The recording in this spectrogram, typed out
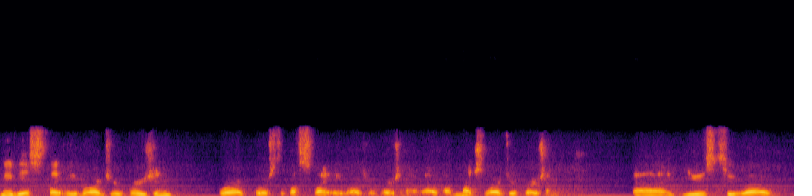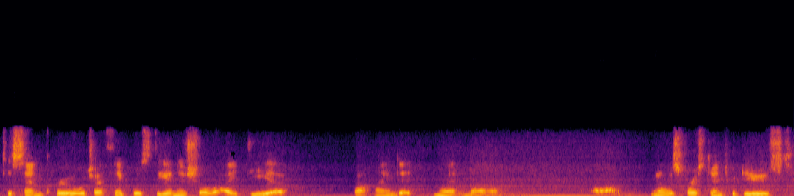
maybe a slightly larger version, or or a slightly larger version, a, a much larger version uh, used to uh, to send crew, which I think was the initial idea behind it when uh, um, when it was first introduced.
